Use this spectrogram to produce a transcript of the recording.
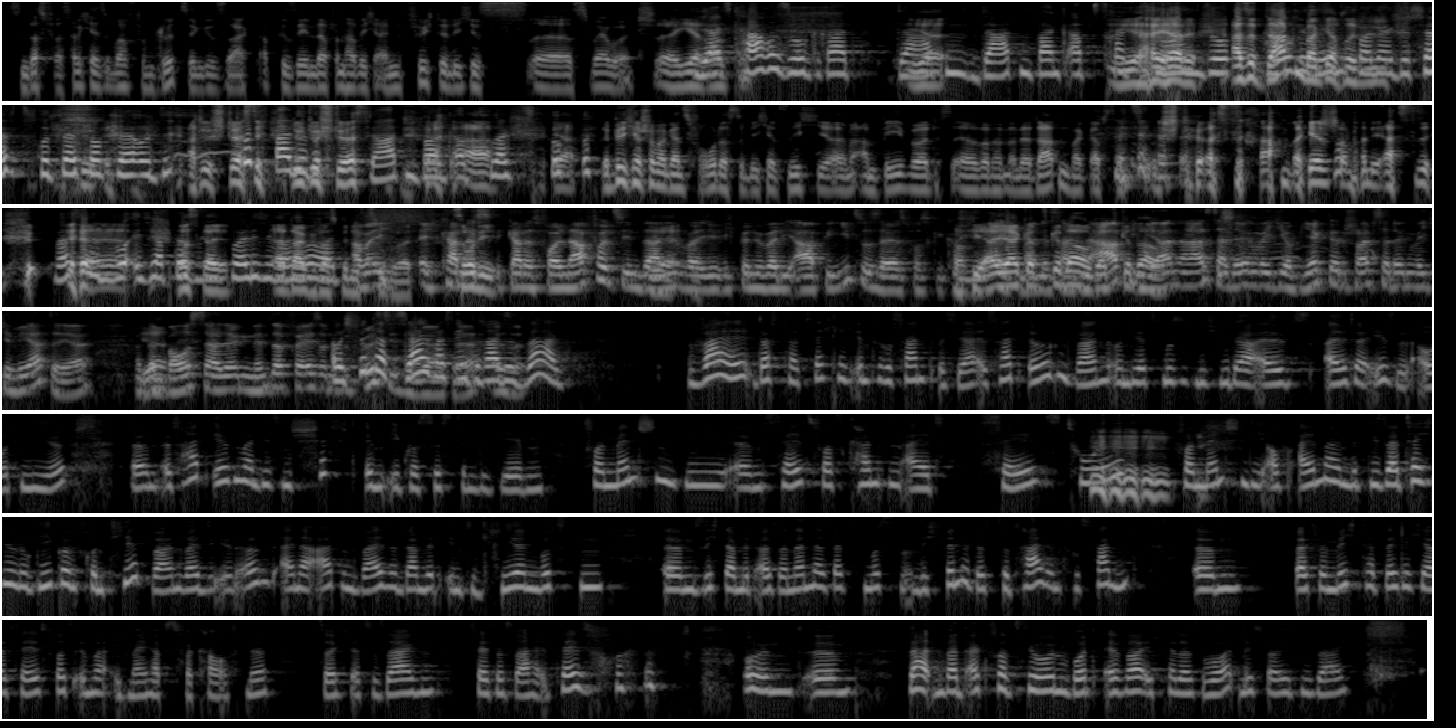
Was, sind das, was habe ich jetzt überhaupt für einen Blödsinn gesagt? Abgesehen davon habe ich ein fürchterliches äh, Swearword äh, hier Ja, Caro so gerade Daten, ja. Datenbankabstraktion. Ja, ja, so, also Datenbankabstraktion. Von der Geschäftsprozesssoftware und. Ach, du störst dich, du, du störst. Datenbankabstraktion. Ja, da bin ich ja schon mal ganz froh, dass du dich jetzt nicht hier am B-Word, äh, sondern an der Datenbankabstraktion störst. Da haben wir ja schon mal die erste. Was denn, wo, ich habe das, das völlig ja, danke, das bin Aber ich, ich, kann so das, ich kann das voll nachvollziehen, Daniel, ja. weil ich bin über die API zu Salesforce gekommen. Ja, ja, ganz genau, halt ganz API, genau. Ja, und dann hast du halt irgendwelche Objekte und schreibst halt irgendwelche Werte, ja. Und dann baust du halt irgendein Interface und Aber ich finde das geil, was ihr gerade also sagt weil das tatsächlich interessant ist, ja. Es hat irgendwann, und jetzt muss ich mich wieder als alter Esel outen hier, ähm, es hat irgendwann diesen Shift im Ecosystem gegeben von Menschen, die ähm, Salesforce kannten als Sales-Tool, von Menschen, die auf einmal mit dieser Technologie konfrontiert waren, weil sie in irgendeiner Art und Weise damit integrieren mussten, ähm, sich damit auseinandersetzen mussten. Und ich finde das total interessant, ähm, weil für mich tatsächlich ja Salesforce immer, ich meine, ich habe es verkauft, ne? Soll ich dazu sagen? Salesforce war halt Salesforce und ähm, Datenbankabstraktion, whatever, ich kann das Wort nicht mal richtig sagen.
